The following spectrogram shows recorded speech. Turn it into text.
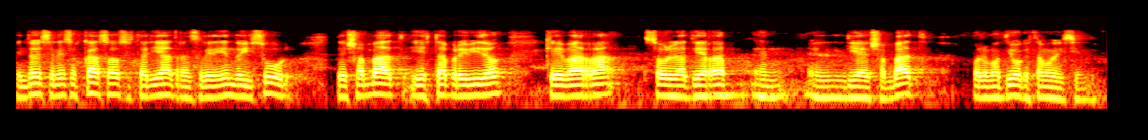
entonces en esos casos estaría transgrediendo Isur de Shabbat y está prohibido que barra sobre la tierra en el día de Shabbat por el motivo que estamos diciendo.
